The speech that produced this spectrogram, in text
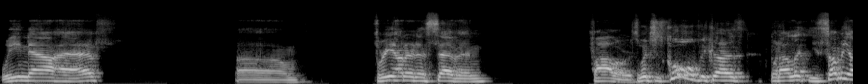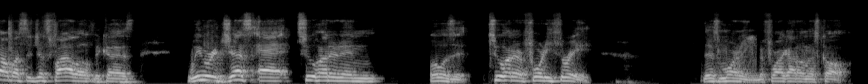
We now have um, 307 followers, which is cool because when I look, some of y'all must have just followed because we were just at 200 and what was it? 243 this morning before I got on this call.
